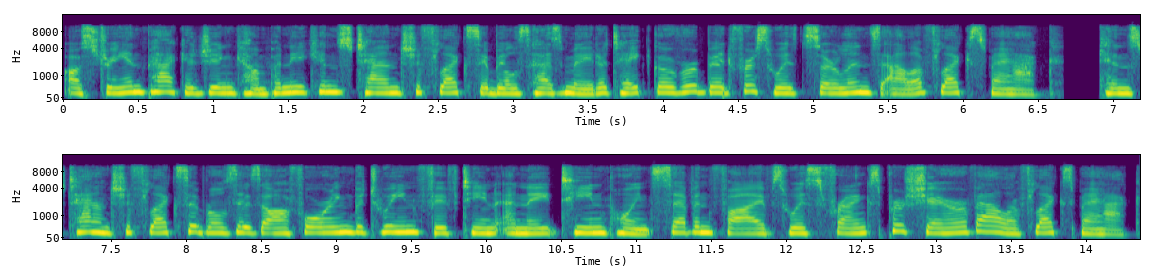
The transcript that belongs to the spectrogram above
Austrian packaging company Constantia Flexibles has made a takeover bid for Switzerland's Aluflexpack. Constantia Flexibles is offering between 15 and 18.75 Swiss francs per share of Aluflexpack,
